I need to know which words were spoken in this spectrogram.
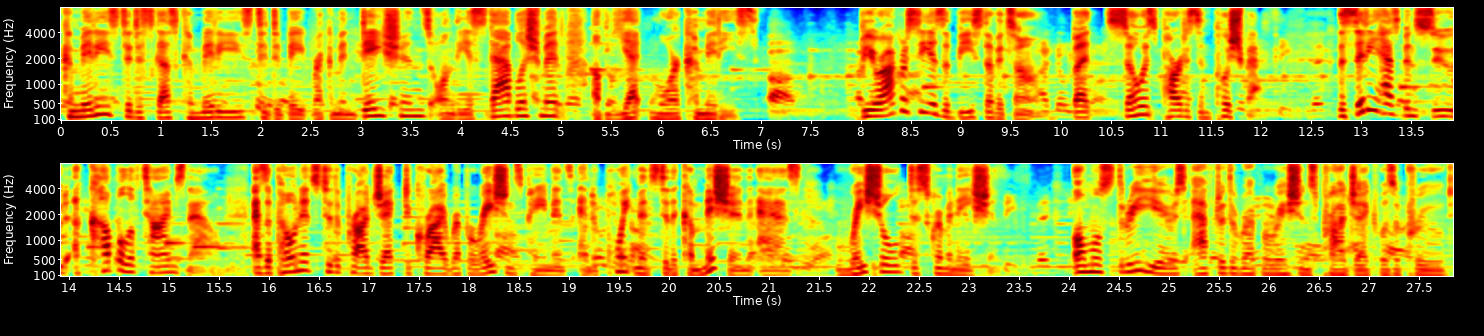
Committees to discuss committees to debate recommendations on the establishment of yet more committees. Bureaucracy is a beast of its own, but so is partisan pushback. The city has been sued a couple of times now, as opponents to the project decry reparations payments and appointments to the commission as racial discrimination. Almost three years after the reparations project was approved,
